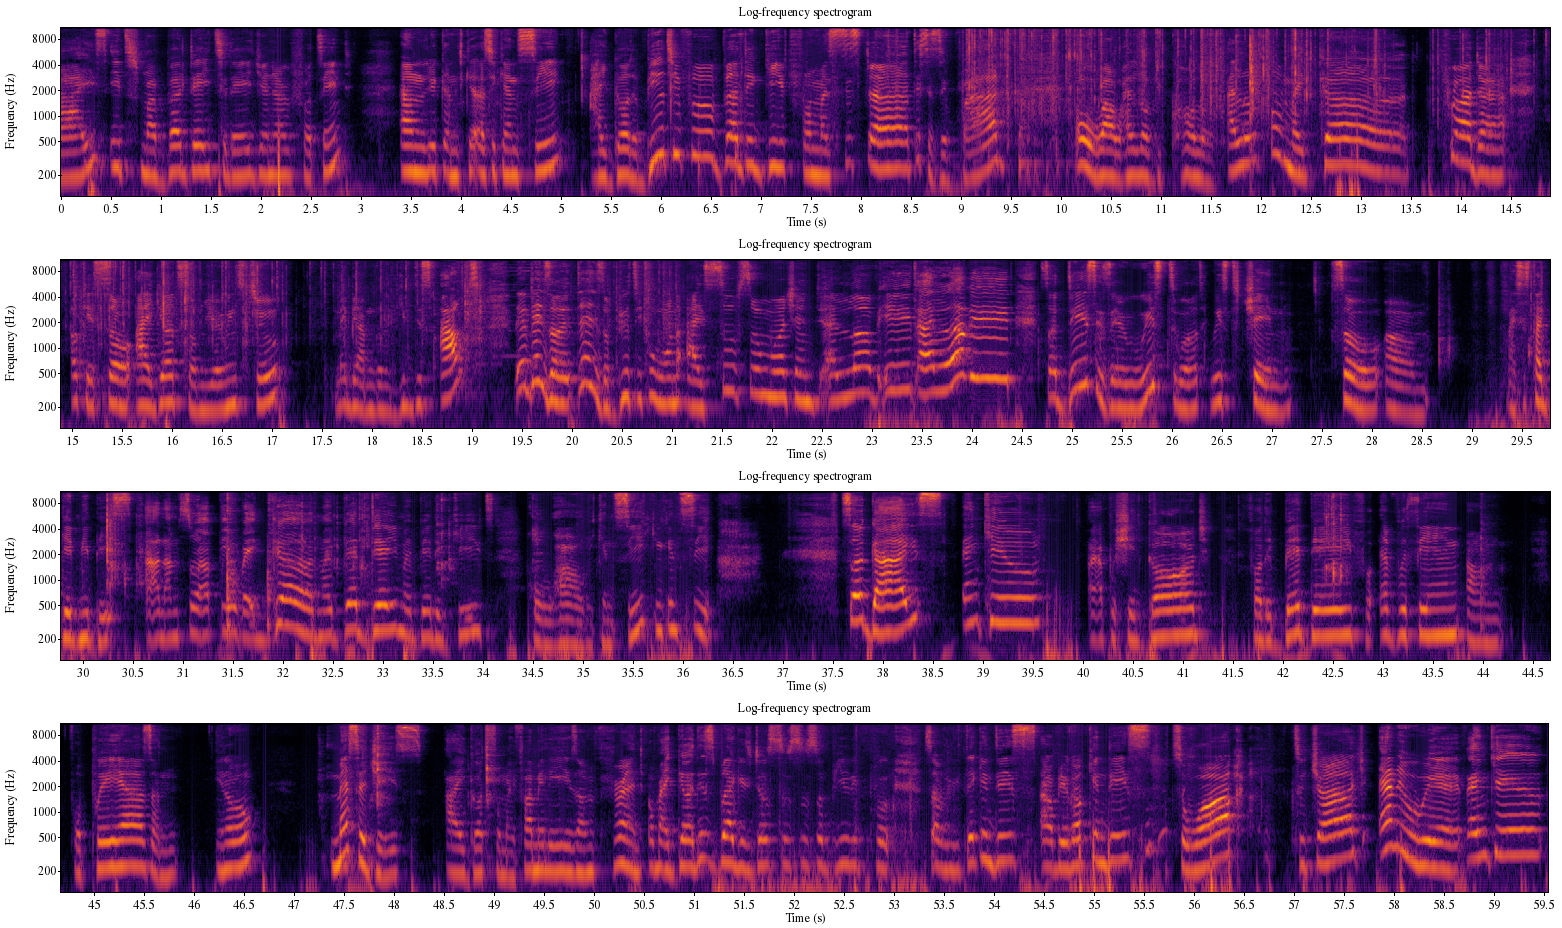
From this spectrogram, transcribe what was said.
guys it's my birthday today january 14th and you can as you can see i got a beautiful birthday gift from my sister. This is a bag. Oh wow i love the color. I love oh my god prada. Okay so i got some earrings too. Maybe i'm gonna give this out. Then there's a there is a beautiful one i saw so much and i love it. I love it. So this is a wristwatch wrist chain. So um my sister gave me this and i'm so happy. Oh my god my birthday my birthday gift. Oh wow you can see you can see. So guys thank you. I appreciate god for the birthday for everything um for prayers and you know messages I got from my families and friends. Oh my god, this bag is just so so so beautiful. So I'll be taking this, I'll be rocking this to work, to church, anywhere. Thank you.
